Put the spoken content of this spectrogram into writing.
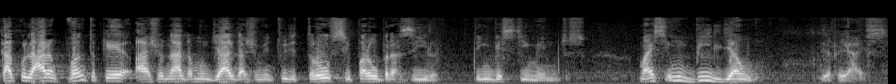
calcularam quanto que a Jornada Mundial da Juventude trouxe para o Brasil de investimentos. Mais de um bilhão de reais.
